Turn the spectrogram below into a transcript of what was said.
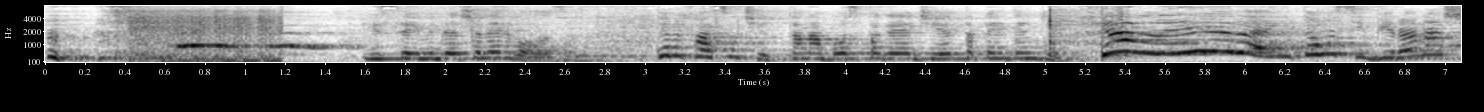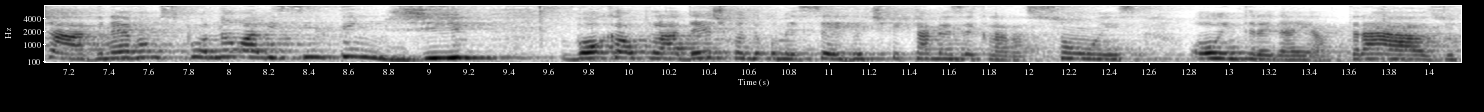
Isso aí me deixa nervosa. Porque não faz sentido. Tá na bolsa pra ganhar dinheiro, tá perdendo dinheiro. Galera, então assim, virando a chave, né? Vamos supor, não, Alice, entendi. Vou calcular desde quando eu comecei retificar minhas declarações ou entregar em atraso,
